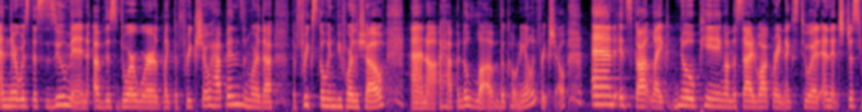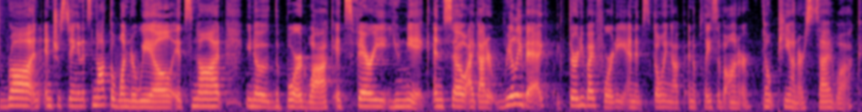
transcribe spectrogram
And there was this zoom in of this door where like the freak show happens and where the, the freaks go in before the show. And uh, I happen to love the Coney Island Freak Show. And it's got like no peeing on the sidewalk right next to it. And it's just raw and interesting. And it's not the Wonder Wheel. It's not, you know, the boardwalk. It's very unique. And so I got it really big, like 30 by 40, and it's going up in a place of honor. Don't pee on our sidewalk.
